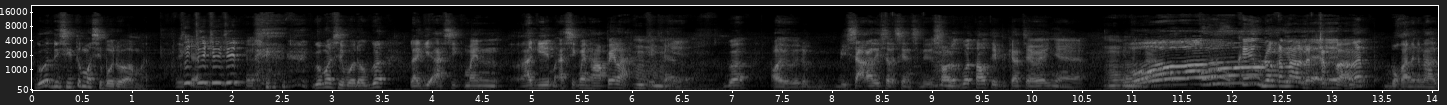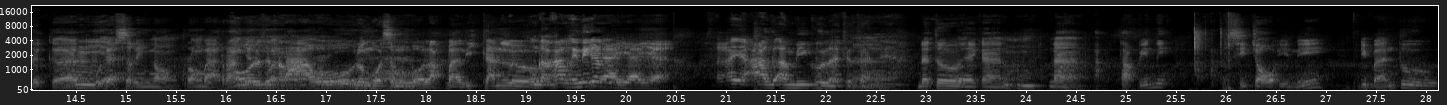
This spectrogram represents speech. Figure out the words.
gue di situ masih bodoh amat ya Cuit, kan? gue masih bodoh gue lagi asik main lagi asik main hp lah ya Mm-mm. kan Iya. gue oh ya udah bisa kali selesaiin sendiri soalnya gue tahu tipikal ceweknya Hmm. Oh, Oh, lu kayak udah kenal iya, deket iya. banget. bukan kenal deket Hmm, udah iya. sering nongkrong bareng Oh, jadi gue tahu nongkrong. lu nggak Oh, usah iya. membolak balikan lo Enggak kan ini kan Iya, iya, iya. kayak agak ambigu lah ceritanya. udah tuh ya kan Mm-mm. nah tapi ini si cowok ini dibantu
